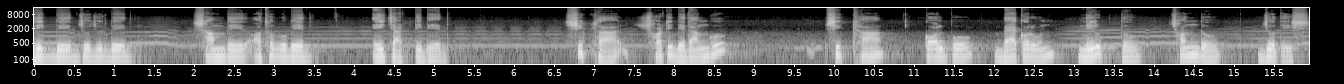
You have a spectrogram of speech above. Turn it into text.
ঋগ্বেদ, যজুর্বেদ, সামবেদ, অথর্ববেদ, এই চারটি বেদ। শিক্ষা ছটি বেদাঙ্গ, শিক্ষা, কল্প, ব্যাকরণ, নিরুক্ত, ছন্দ, জ্যোতিষ।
